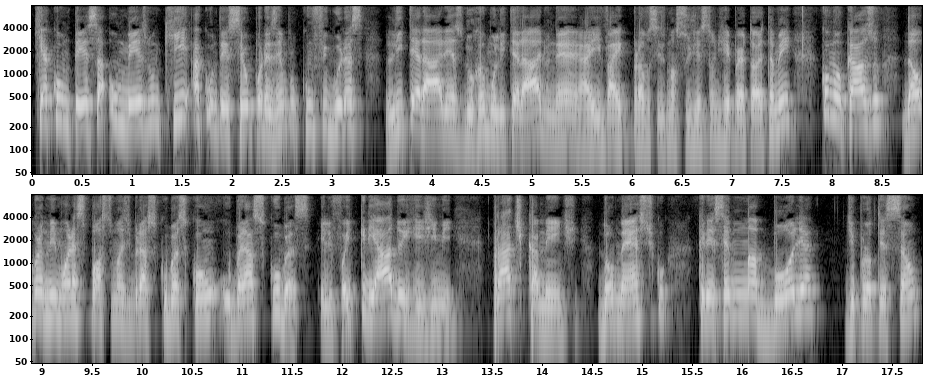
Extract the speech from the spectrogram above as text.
que aconteça o mesmo que aconteceu, por exemplo, com figuras literárias do ramo literário, né? Aí vai para vocês uma sugestão de repertório também, como é o caso da obra Memórias Póstumas de Brás Cubas com o Brás Cubas. Ele foi criado em regime praticamente doméstico, crescendo numa bolha de proteção,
